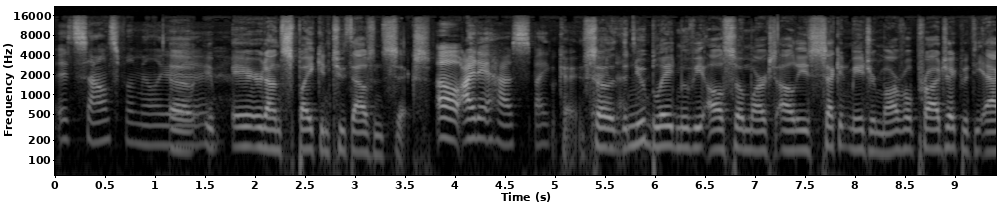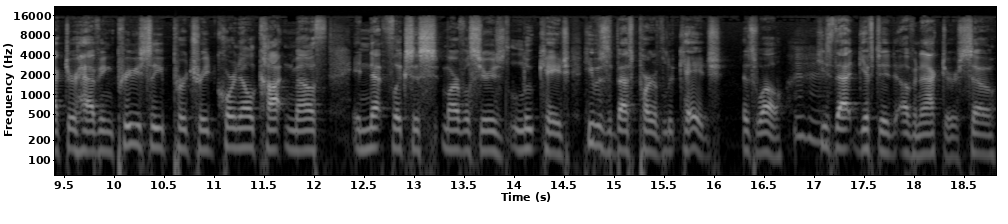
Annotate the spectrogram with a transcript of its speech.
It sounds familiar. Uh, it aired on Spike in 2006. oh, I didn't have Spike. Okay, so the new. Blade movie also marks Ali's second major Marvel project, with the actor having previously portrayed Cornell Cottonmouth in Netflix's Marvel series Luke Cage. He was the best part of Luke Cage as well. Mm-hmm. He's that gifted of an actor. So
